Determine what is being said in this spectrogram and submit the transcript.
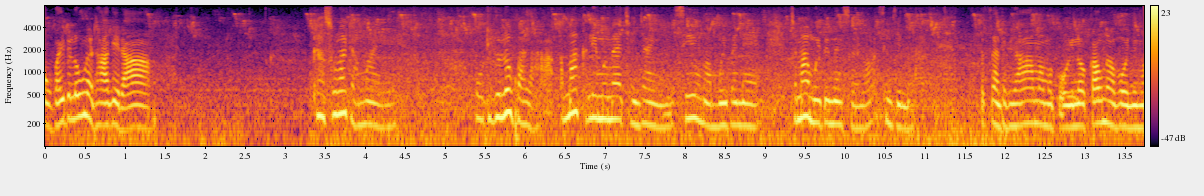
ကိုဗိုက်တစ်လုံးနဲ့ထားခဲ့တာကန်ဆိုလိုက်တာမရဲ့ဟိုဒီလိုလုပ်ပါလားအမကလေးမွေးမဲ့အချိန်ကျရင်ဆေးရုံမှာမွေးပဲနဲ့ကျမမွေးပေးမယ်ဆိုရင်တော့အဆင်ပြေမှာပစံတစ်ပြားမှမပေါ်ရင်တော့ကောင်းတာပေါ့ညီမ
